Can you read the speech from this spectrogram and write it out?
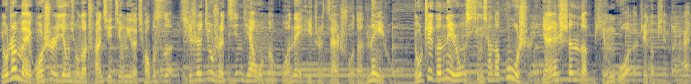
有着美国式英雄的传奇经历的乔布斯，其实就是今天我们国内一直在说的内容。由这个内容形象的故事延伸了苹果的这个品牌，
